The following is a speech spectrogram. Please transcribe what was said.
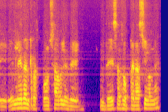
él era el responsable de, de esas operaciones.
